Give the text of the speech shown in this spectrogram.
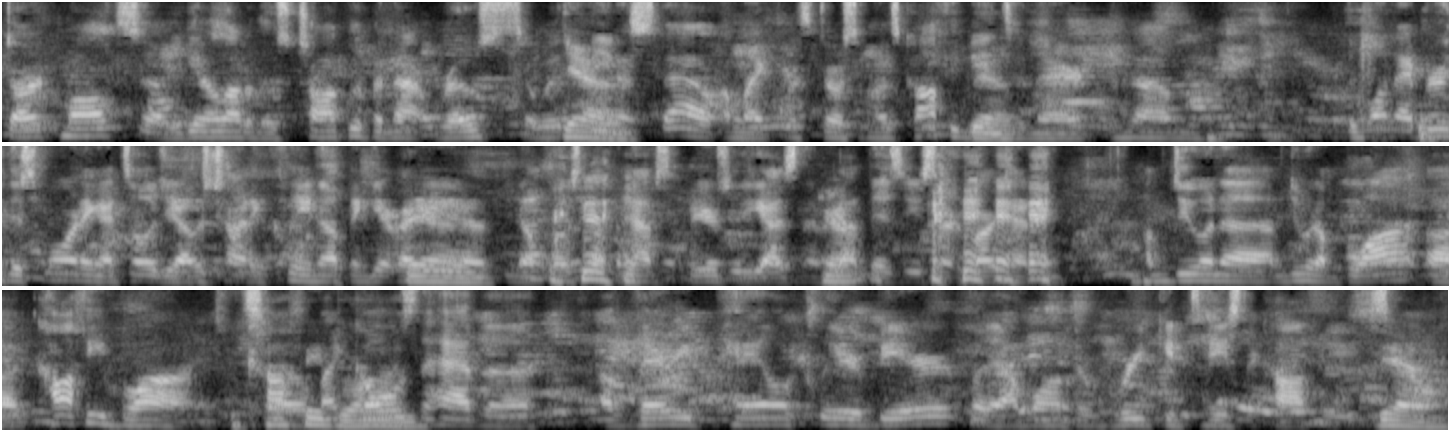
dark malt. So you get a lot of those chocolate, but not roast. So with Yeah. being a stout, I'm like, let's throw some of those coffee beans Yeah. in there. And, um, the one I brewed this morning, I told you I was trying to clean up and get ready Yeah. to you know post up and have some beers with you guys, and then Yeah. got busy. Started bartending. I'm doing a I'm doing a blonde uh, coffee blonde. so Coffee my goal is to have a, a very pale, clear beer, but I want the reek and taste of coffee. So Yeah.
